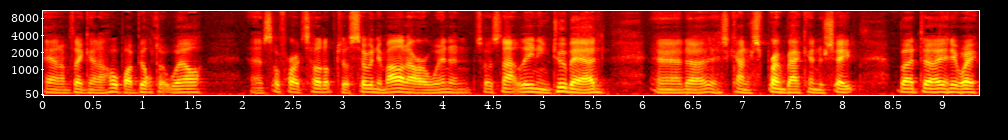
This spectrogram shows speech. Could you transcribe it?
and I'm thinking, I hope I built it well. And so far, it's held up to a 70 mile an hour wind, and so it's not leaning too bad, and uh, it's kind of sprung back into shape. But uh, anyway,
